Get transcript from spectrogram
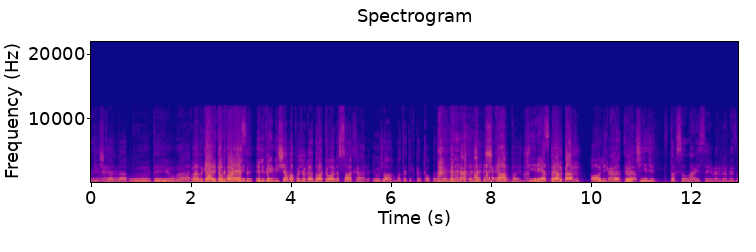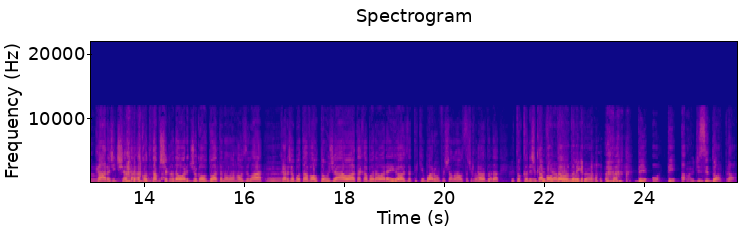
creeps, é, catapulta e uma... Mano, cara, então ele ele, conhece? ele veio me chamar pra jogar Dota. Eu, olha só, cara, eu jogo, mas tu vai ter que tancar o cantando escapa, direto. Escapa, olha Cara, eu tinha de toque celular isso aí, velho, quando era mais novo. Cara, a gente já tá, quando tava chegando a hora de jogar o Dota na Lan House lá, o cara já botava altão já, ó, tá acabando a hora aí, ó, já tem que ir embora, vamos fechar a Lan House, tá chegando a hora do Dota. E tocando escapa altão, tá ligado? D-O-T-A, eu disse Dota.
